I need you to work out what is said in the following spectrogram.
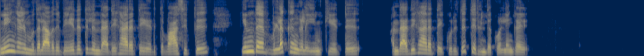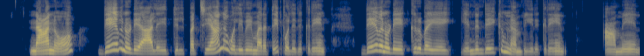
நீங்கள் முதலாவது வேதத்தில் இந்த அதிகாரத்தை எடுத்து வாசித்து இந்த விளக்கங்களையும் கேட்டு அந்த அதிகாரத்தை குறித்து தெரிந்து கொள்ளுங்கள். நானோ தேவனுடைய ஆலயத்தில் பச்சையான ஒலிவை மரத்தை போலிருக்கிறேன். தேவனுடைய கிருபையை என்றென்றைக்கும் நம்பியிருக்கிறேன். ஆமேன்.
